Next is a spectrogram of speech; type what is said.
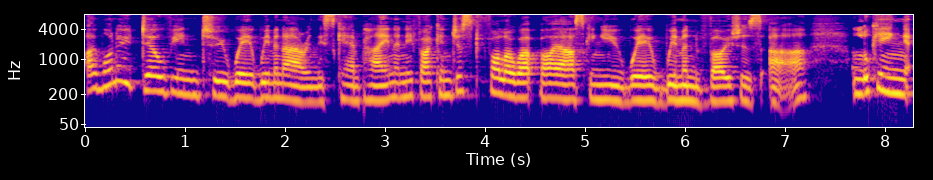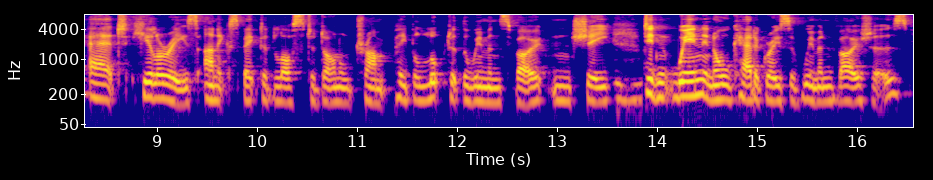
I want to delve into where women are in this campaign, and if I can just follow up by asking you where women voters are. Looking at Hillary's unexpected loss to Donald Trump, people looked at the women's vote and she mm-hmm. didn't win in all categories of women voters.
